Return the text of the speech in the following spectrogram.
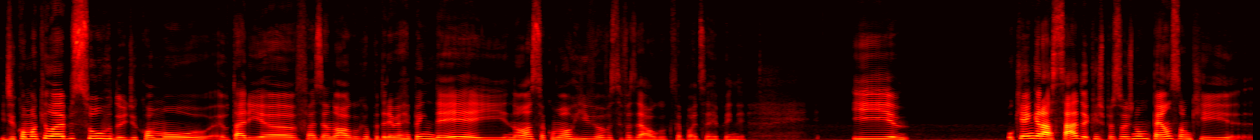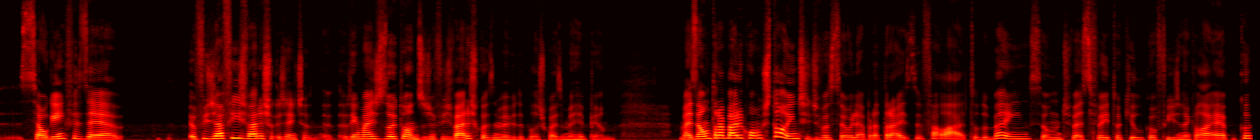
E de como aquilo é absurdo, de como eu estaria fazendo algo que eu poderia me arrepender. E, nossa, como é horrível você fazer algo que você pode se arrepender. E o que é engraçado é que as pessoas não pensam que se alguém fizer eu já fiz várias Gente, eu tenho mais de 18 anos, eu já fiz várias coisas na minha vida pelas quais eu me arrependo. Mas é um trabalho constante de você olhar para trás e falar, ah, tudo bem, se eu não tivesse feito aquilo que eu fiz naquela época,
